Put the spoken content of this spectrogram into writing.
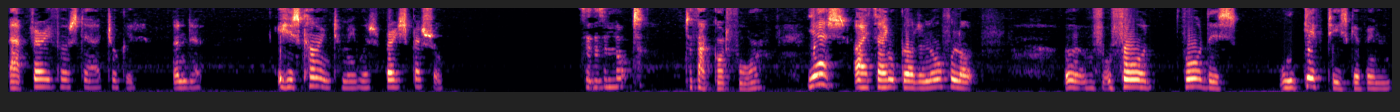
That very first day I took it, and uh, his coming to me was very special. So there's a lot to thank God for. Yes, I thank God an awful lot uh, for for this gift He's given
